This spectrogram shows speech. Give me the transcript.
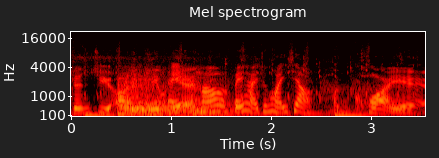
根据二零一六哎，年，好，北海中华一校。很快耶。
